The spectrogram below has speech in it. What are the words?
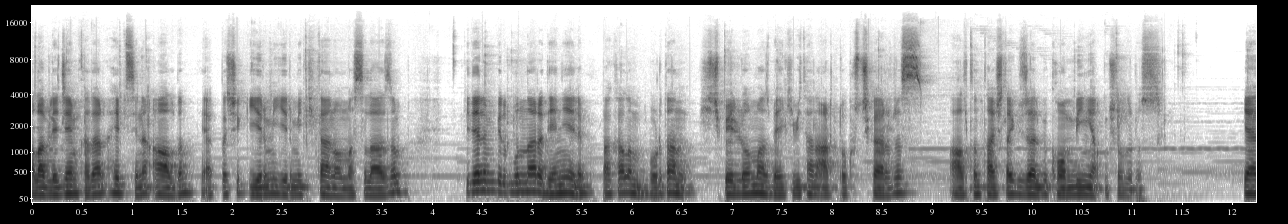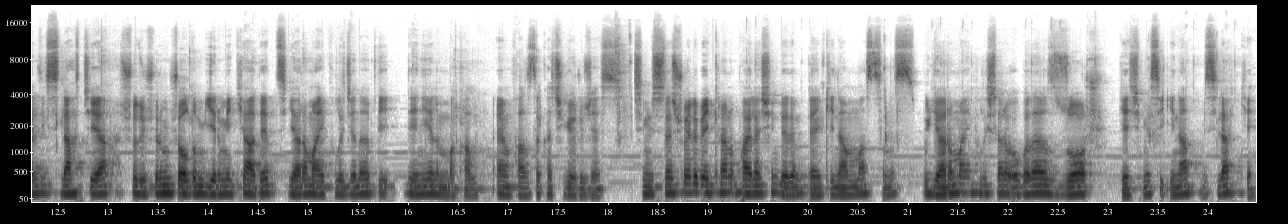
alabileceğim kadar hepsini aldım. Yaklaşık 20-22 tane olması lazım. Gidelim bir bunları deneyelim. Bakalım buradan hiç belli olmaz. Belki bir tane art 9 çıkarırız. Altın taşla güzel bir kombin yapmış oluruz. Geldik silahçıya. Şu düşürmüş olduğum 22 adet yarım ay kılıcını bir deneyelim bakalım. En fazla kaçı göreceğiz. Şimdi size şöyle bir ekranı paylaşayım dedim. Belki inanmazsınız. Bu yarım ay kılıçları o kadar zor geçmesi inat bir silah ki.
